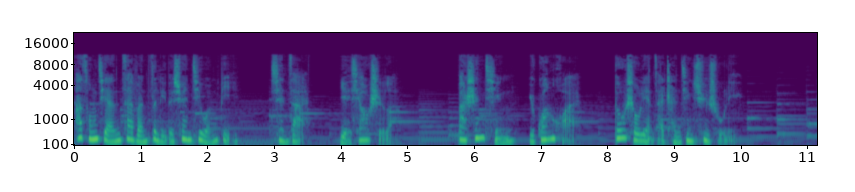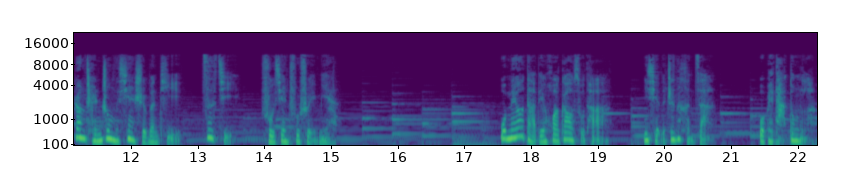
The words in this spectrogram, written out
他从前在文字里的炫技文笔，现在也消失了。把深情与关怀都收敛在沉静叙述里，让沉重的现实问题自己浮现出水面。我没有打电话告诉他，你写的真的很赞，我被打动了。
